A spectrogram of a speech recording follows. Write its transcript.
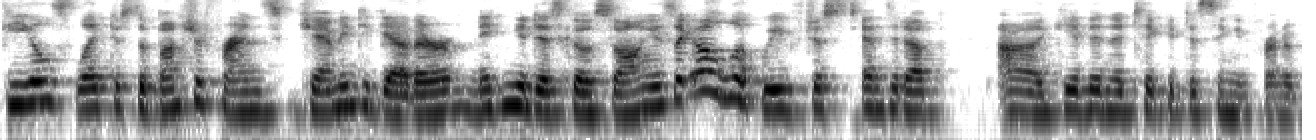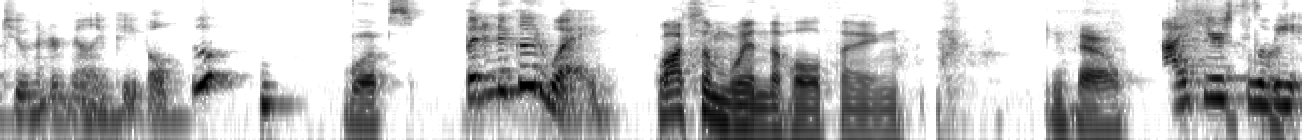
feels like just a bunch of friends jamming together, making a disco song. It's like, oh look, we've just ended up uh, given a ticket to sing in front of 200 million people. Oop. Whoops. But in a good way. Watch them win the whole thing. No. I hear Sloven-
